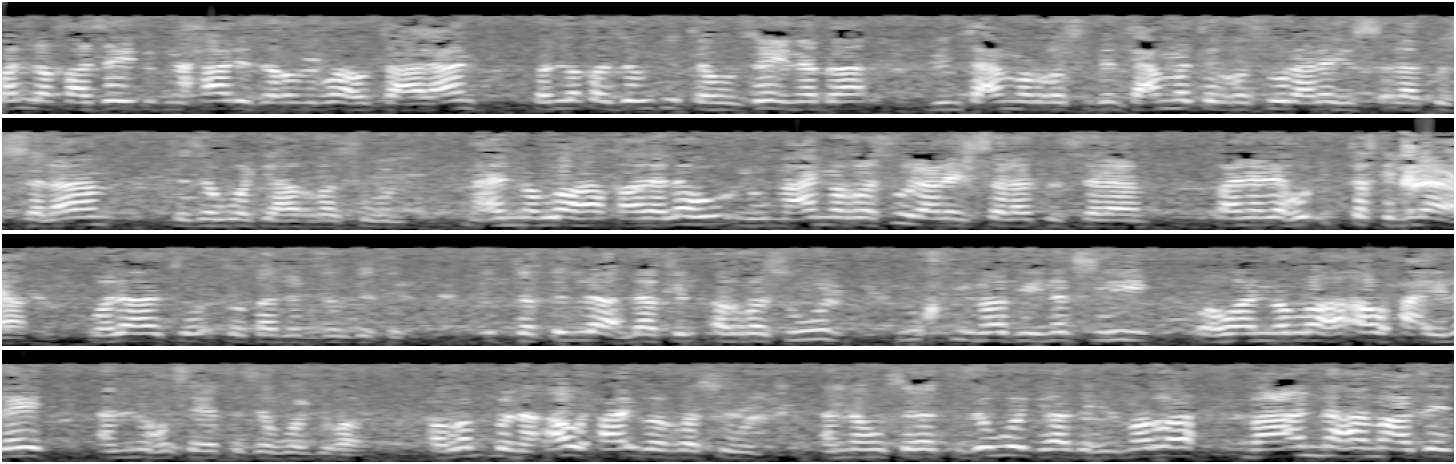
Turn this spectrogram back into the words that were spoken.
طلق زيد بن حارثة رضي الله تعالى عنه طلق زوجته زينب بنت عم الرسول بنت عمة الرسول عليه الصلاة والسلام تزوجها الرسول. مع أن الله قال له مع أن الرسول عليه الصلاة والسلام قال له اتق الله ولا تطلق زوجتك. اتق الله لكن الرسول يخفي ما في نفسه وهو أن الله أوحى إليه أنه سيتزوجها. ربنا أوحى إلى الرسول أنه سيتزوج هذه المرأة مع أنها مع زيد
